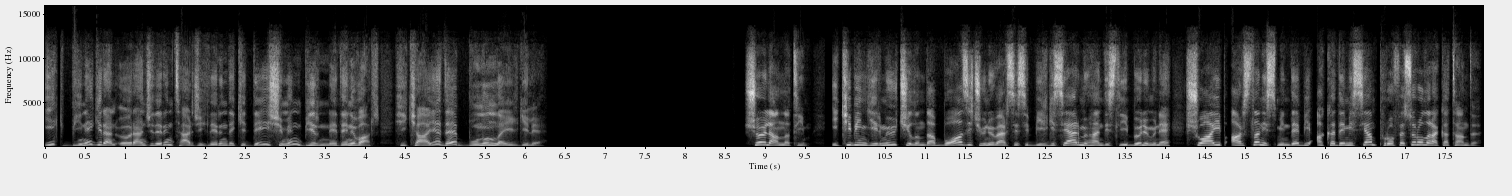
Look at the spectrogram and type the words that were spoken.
ilk bine giren öğrencilerin tercihlerindeki değişimin bir nedeni var. Hikaye de bununla ilgili. Şöyle anlatayım. 2023 yılında Boğaziçi Üniversitesi Bilgisayar Mühendisliği bölümüne Şuayip Arslan isminde bir akademisyen profesör olarak atandı.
